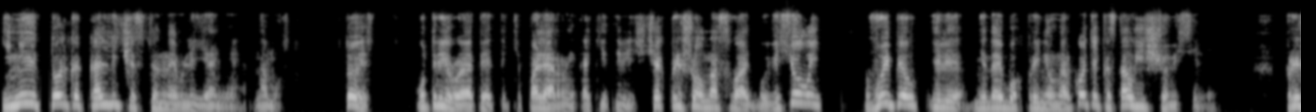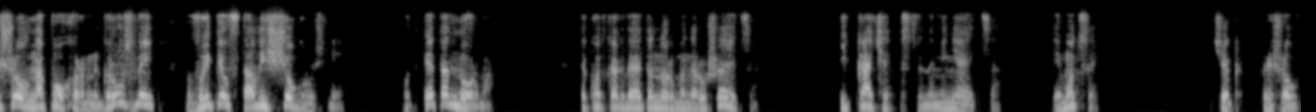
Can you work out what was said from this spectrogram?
имеют только количественное влияние на мозг. То есть, утрируя опять-таки полярные какие-то вещи, человек пришел на свадьбу веселый, выпил или, не дай бог, принял наркотик и стал еще веселее. Пришел на похороны грустный, выпил, стал еще грустнее. Вот это норма. Так вот, когда эта норма нарушается и качественно меняется эмоции, человек пришел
